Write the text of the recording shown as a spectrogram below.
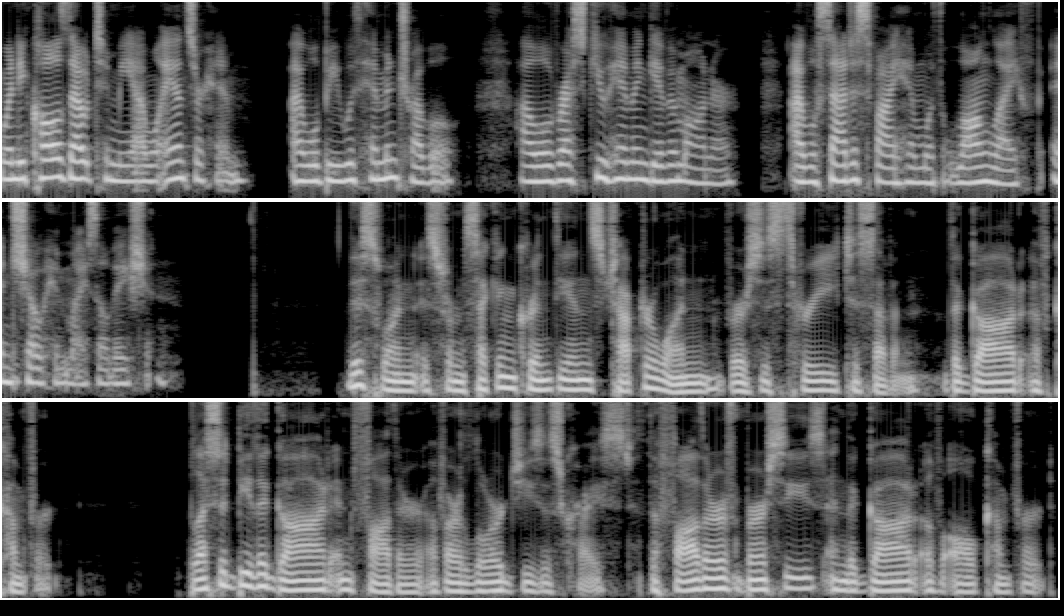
When he calls out to me, I will answer him. I will be with him in trouble. I will rescue him and give him honor. I will satisfy him with a long life and show him my salvation. This one is from 2 Corinthians chapter 1 verses 3 to 7. The God of comfort. Blessed be the God and Father of our Lord Jesus Christ, the Father of mercies and the God of all comfort.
